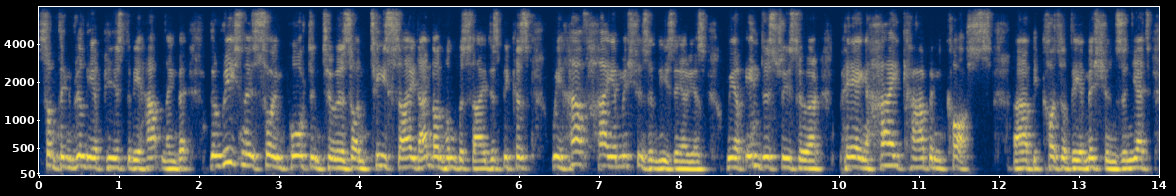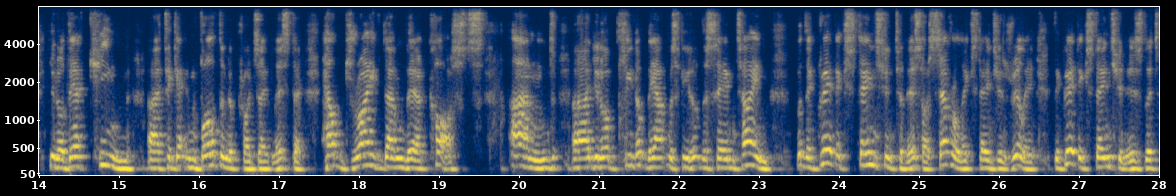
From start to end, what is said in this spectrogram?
something really appears to be happening. But the reason it's so important to us on Teesside and on Humberside is because we have high emissions in these areas. We have industries who are paying high carbon costs uh, because of the emissions and yet you know they're keen uh, to get involved in the project list to help drive down their costs and uh, you know clean up the atmosphere at the same time. But the great extension to this, or several extensions really, the great extension is that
